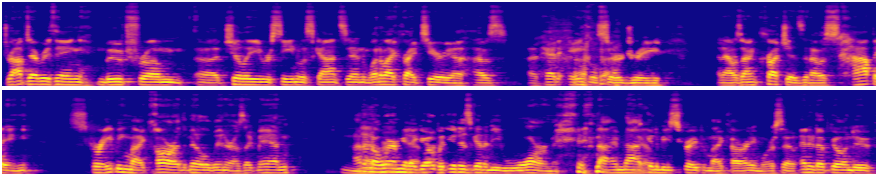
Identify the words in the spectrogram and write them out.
dropped everything, moved from uh, chilly, Racine, Wisconsin. One of my criteria, I was I'd had ankle surgery, and I was on crutches, and I was hopping, scraping my car in the middle of winter. I was like, man. Never, I don't know where I'm going to go, but it is going to be warm, and I'm not yep. going to be scraping my car anymore. So, ended up going to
